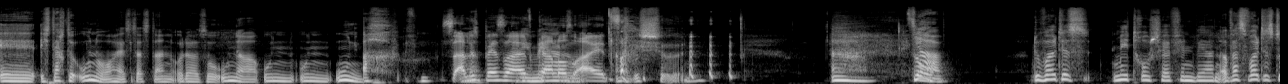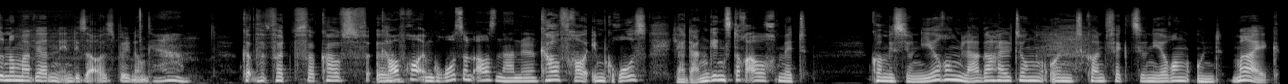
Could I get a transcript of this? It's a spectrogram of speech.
Äh, ich dachte Uno heißt das dann oder so. Una, un, un, un. Ach, ist alles besser als Primero. Carlos Eins. Ach, wie schön. So. Ja, du wolltest Metro-Chefin werden. Was wolltest du nochmal werden in dieser Ausbildung? Ja. Ver Verkaufs... Äh, Kauffrau im Groß- und Außenhandel. Kauffrau im Groß. Ja, dann ging's doch auch mit Kommissionierung, Lagerhaltung und Konfektionierung und Mike.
